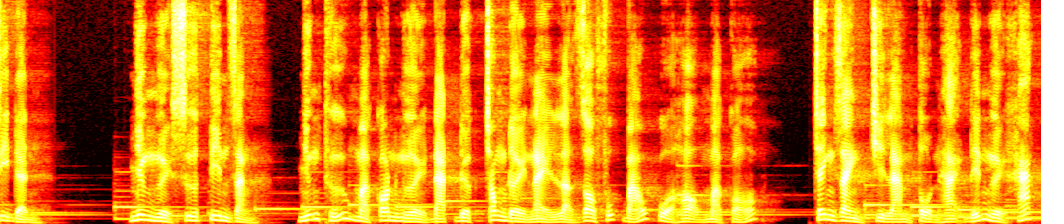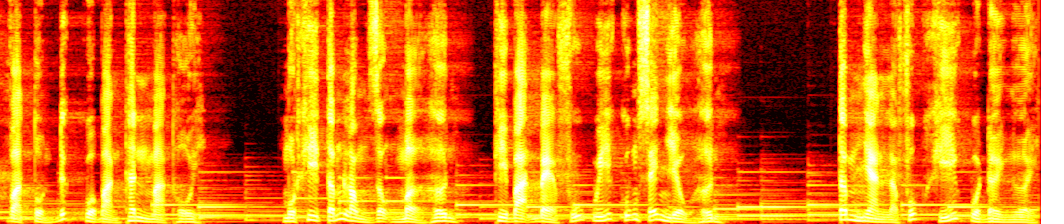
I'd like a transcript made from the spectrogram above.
si đần. Nhưng người xưa tin rằng những thứ mà con người đạt được trong đời này là do phúc báo của họ mà có, tranh giành chỉ làm tổn hại đến người khác và tổn đức của bản thân mà thôi. Một khi tấm lòng rộng mở hơn, thì bạn bè phú quý cũng sẽ nhiều hơn. Tâm nhàn là phúc khí của đời người.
